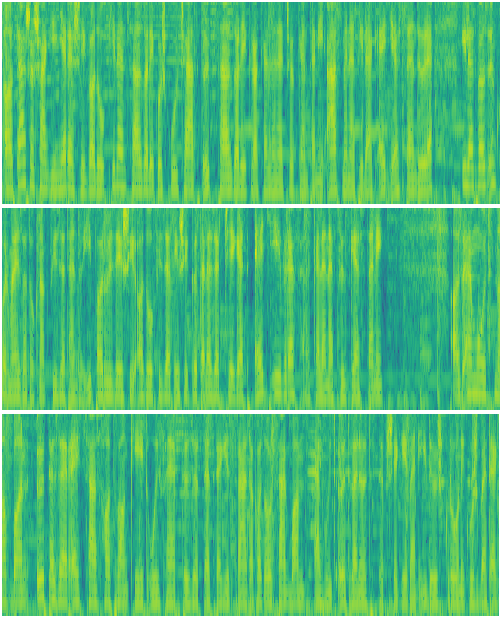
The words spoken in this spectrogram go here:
A társasági nyereségadó 9%-os kulcsát 5%-ra kellene csökkenteni átmenetileg egy esztendőre, illetve az önkormányzatoknak fizetendő iparűzési adófizetési kötelezettséget egy évre fel kellene függeszteni. Az elmúlt napban 5162 új fertőzöttet regisztráltak az országban, elhunyt 55, többségében idős krónikus beteg.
